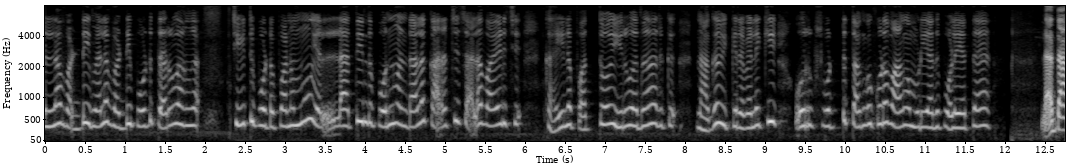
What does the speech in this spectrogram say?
எல்லாம் வட்டி மேலே வட்டி போட்டு தருவாங்க. சீட்டு போட்ட பணமும் எல்லாத்தையும் இந்த பொன் வந்தால கரைச்சி செலவாயிடுச்சு. கையில் பத்தோ இருபதோ இருக்குது நகை விற்கிற விலைக்கு ஒரு சொட்டு தங்க கூட வாங்க முடியாது போலையத்தை லதா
